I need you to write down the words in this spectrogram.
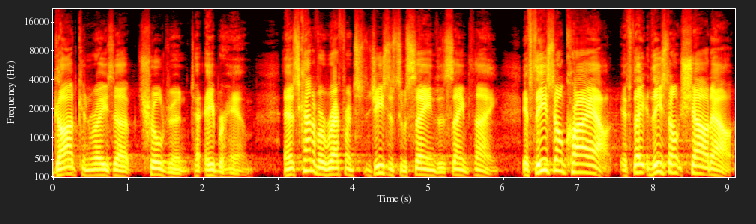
God can raise up children to Abraham. And it's kind of a reference, Jesus was saying the same thing. If these don't cry out, if they, these don't shout out,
